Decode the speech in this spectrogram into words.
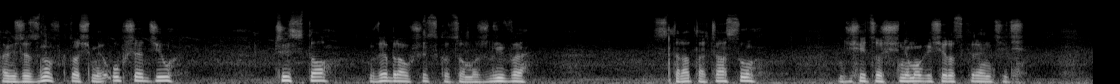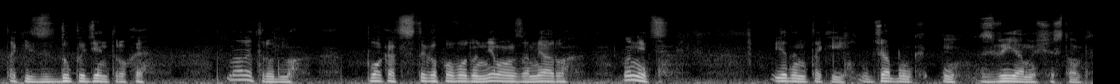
Także znów ktoś mnie uprzedził. Czysto. Wybrał wszystko co możliwe. Strata czasu. Dzisiaj coś nie mogę się rozkręcić. Taki z dupy dzień trochę. No ale trudno. Płakać z tego powodu nie mam zamiaru. No nic. Jeden taki dziabung i zwijamy się stąd.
